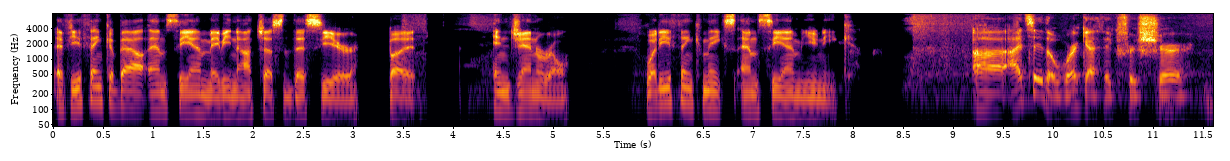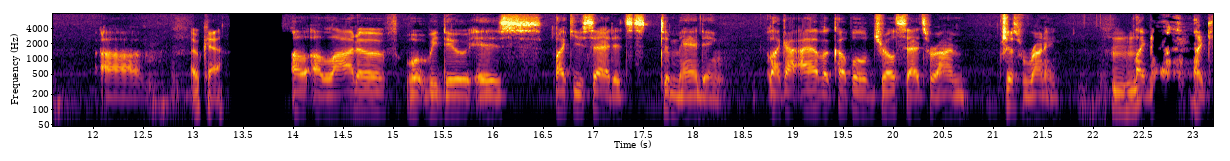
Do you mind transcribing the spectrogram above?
if you think about MCM, maybe not just this year, but in general, what do you think makes MCM unique? uh, I'd say the work ethic for sure. Um, Okay. a, a lot of what we do is, like you said, it's demanding. Like I, I have a couple of drill sets where I'm just running, Mhm. like like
